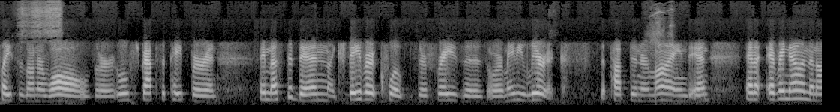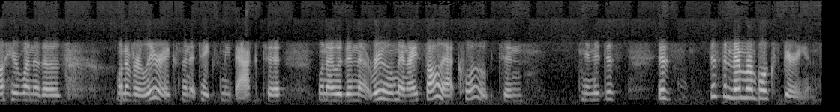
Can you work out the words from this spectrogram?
places on her walls or little scraps of paper and they must have been like favorite quotes or phrases or maybe lyrics that popped in her mind and and every now and then I'll hear one of those one of her lyrics and it takes me back to when I was in that room and I saw that quote and and it just it was just a memorable experience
